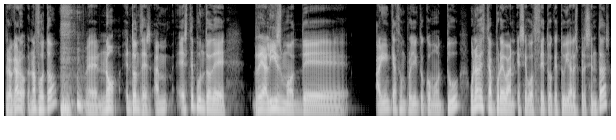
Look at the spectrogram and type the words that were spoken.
Pero claro, en una foto, eh, no. Entonces, este punto de realismo de alguien que hace un proyecto como tú, una vez te aprueban ese boceto que tú ya les presentas,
